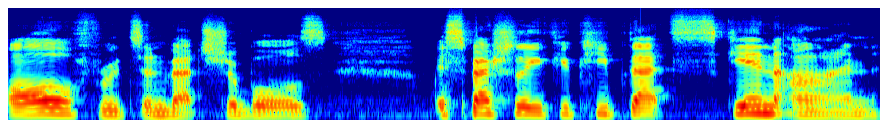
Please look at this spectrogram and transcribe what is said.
all fruits and vegetables, especially if you keep that skin on.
